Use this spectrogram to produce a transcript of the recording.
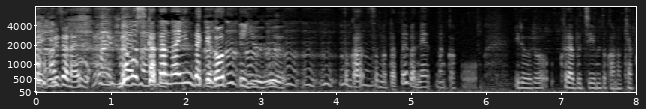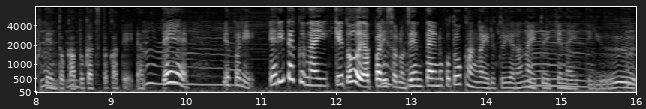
ているじゃないですか。でも仕方ないんだけどっていうとかその例えばねなんかこういろいろクラブチームとかのキャプテンとかうんうん部活とかでやって、やっぱりやりたくないけどやっぱりその全体のことを考えるとやらないといけないっていう、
